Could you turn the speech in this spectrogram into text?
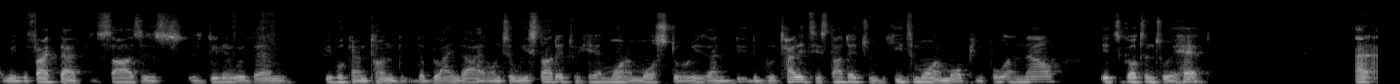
I mean, the fact that SARS is, is dealing with them people can turn the blind eye until we started to hear more and more stories and the, the brutality started to hit more and more people and now it's gotten to a head. Uh,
